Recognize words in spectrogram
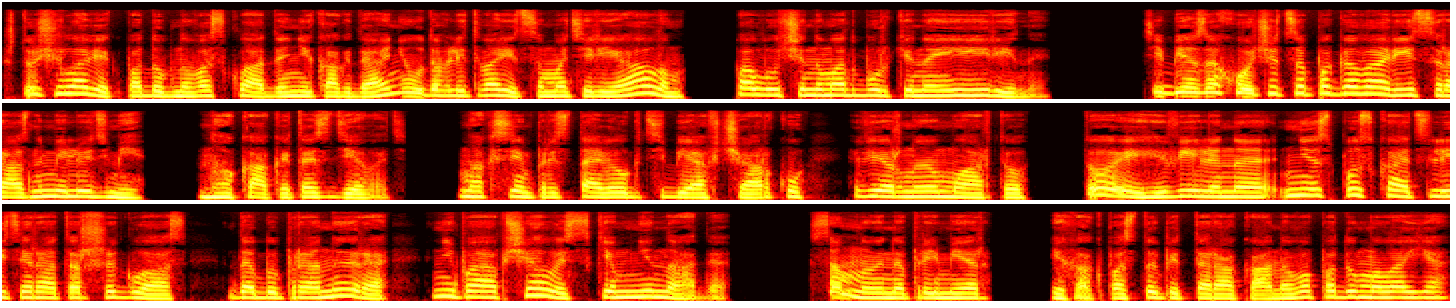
что человек подобного склада никогда не удовлетворится материалом, полученным от Буркина и Ирины. Тебе захочется поговорить с разными людьми. Но как это сделать? Максим представил к тебе овчарку, верную Марту, то и велено не спускать с литераторши глаз, дабы Проныра не пообщалась с кем не надо. Со мной, например. И как поступит Тараканова, подумала я.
